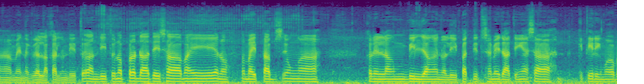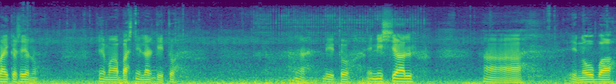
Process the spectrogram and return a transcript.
Ah, may naglalakad lang dito. Andito na pala dati sa may ano, sa may tabs yung ah, kanilang bilyang ano, lipat dito sa may dating sa kitiring mga bikers yan o. Yung mga bus nila dito. Ah, dito initial ah Innova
